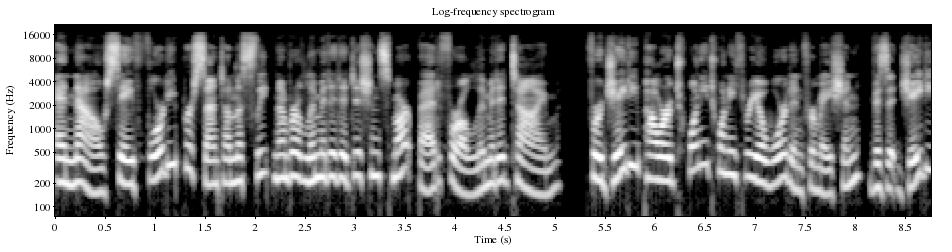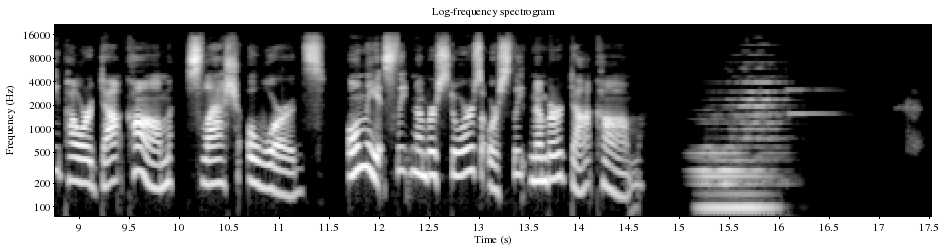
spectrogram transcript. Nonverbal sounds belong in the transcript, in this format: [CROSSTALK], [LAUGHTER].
And now save 40% on the Sleep Number limited edition Smart Bed for a limited time. For JD Power 2023 award information, visit jdpower.com/awards. Only at Sleep Number stores or sleepnumber.com.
